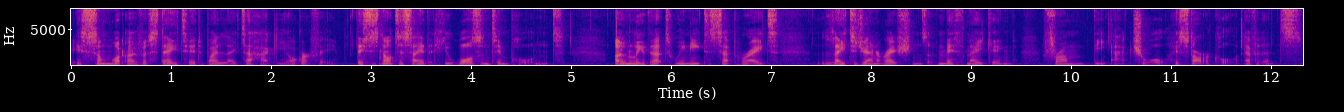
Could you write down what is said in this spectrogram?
is somewhat overstated by later hagiography. This is not to say that he wasn't important, only that we need to separate later generations of myth making from the actual historical evidence.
